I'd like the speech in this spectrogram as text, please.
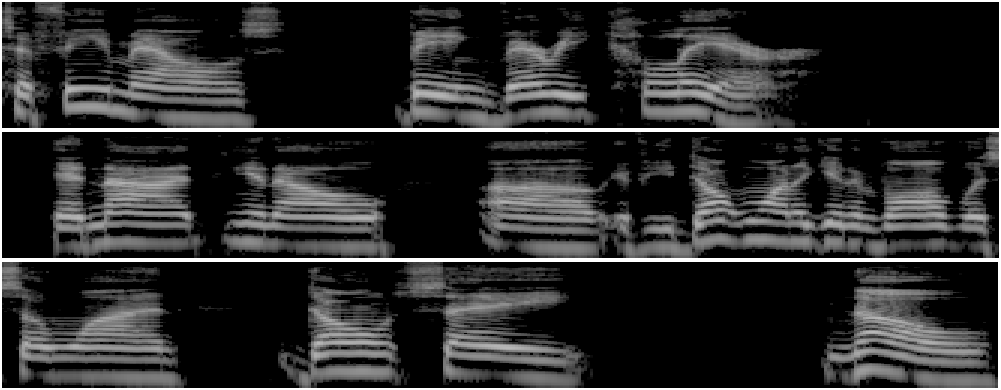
to females being very clear and not you know uh, if you don't want to get involved with someone don't say no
